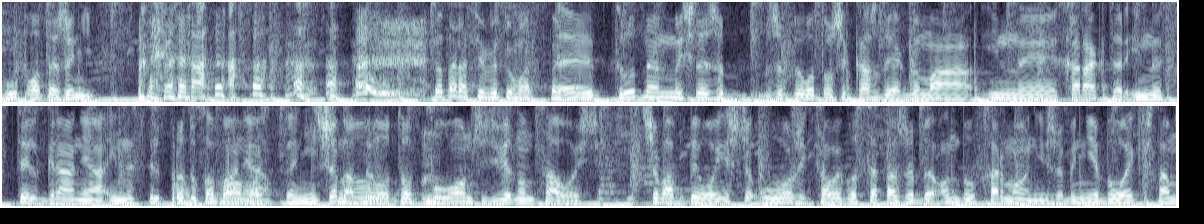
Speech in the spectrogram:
głupotę, że nic. To teraz się wytłumacz z tego. E, trudne myślę, że, że było to, że każdy jakby ma inny charakter, inny styl grania, inny styl produkowania. Trzeba było to połączyć w jedną całość. Trzeba było jeszcze ułożyć całego seta, żeby on był w harmonii, żeby nie było jakichś tam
